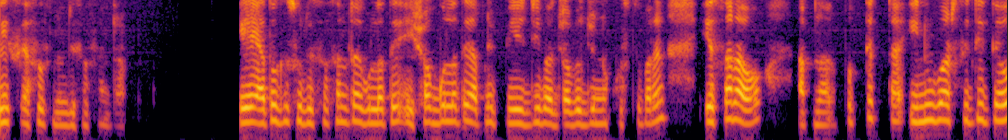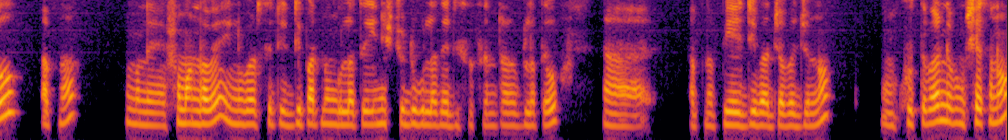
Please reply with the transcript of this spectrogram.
risk assessment research center এই এত কিছু রিসার্চ সেন্টারগুলোতে এই সবগুলোতে আপনি পিএইচডি বা জবের জন্য খুঁজতে পারেন। এছাড়াও আপনার প্রত্যেকটা ইউনিভার্সিটিতেও আপনার মানে সমানভাবে ইউনিভার্সিটির ডিপার্টমেন্টগুলোতে ইনস্টিটিউটগুলোতে রিসার্চ সেন্টারগুলোতেও আপনার পিএইচডি বা জবের জন্য খুঁজতে পারেন এবং সেখানেও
